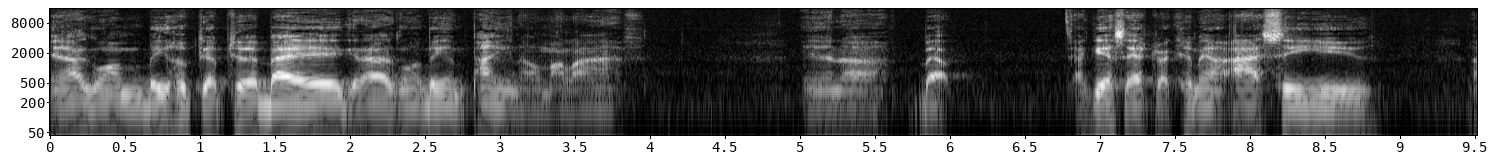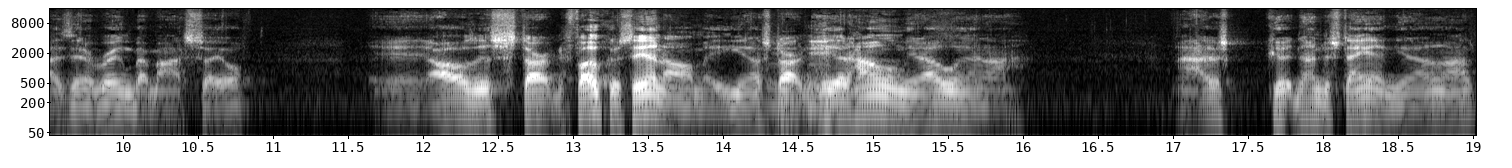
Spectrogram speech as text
and I was going to be hooked up to a bag and I was going to be in pain all my life. And uh, about, I guess after I come out of ICU, I was in a room by myself. And all this starting to focus in on me, you know, starting to hit home, you know, and I, and I just couldn't understand, you know. I,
